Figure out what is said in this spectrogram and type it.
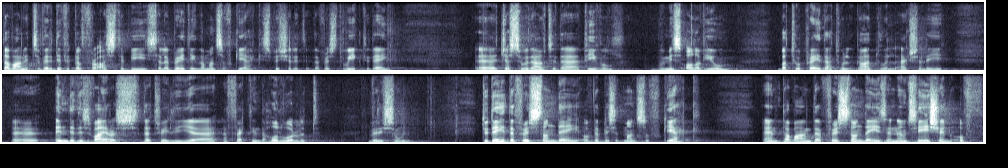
طبعا it's very difficult for us to be celebrating the months of Kiyak, especially the first week today, uh, just without the people. We miss all of you, but we pray that will, God will actually uh, end this virus that really uh, affecting the whole world very soon. Today, the first Sunday of the blessed months of Kiyak, and طبعا the first Sunday is annunciation of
